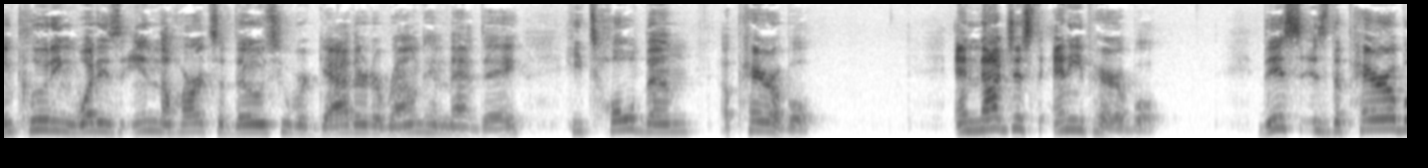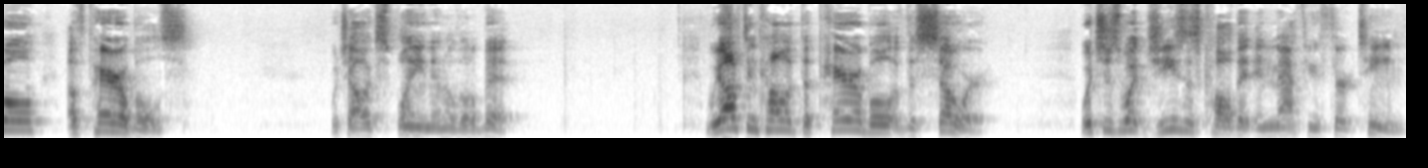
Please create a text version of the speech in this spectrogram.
including what is in the hearts of those who were gathered around him that day, he told them a parable. And not just any parable. This is the parable of parables, which I'll explain in a little bit. We often call it the parable of the sower, which is what Jesus called it in Matthew 13.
